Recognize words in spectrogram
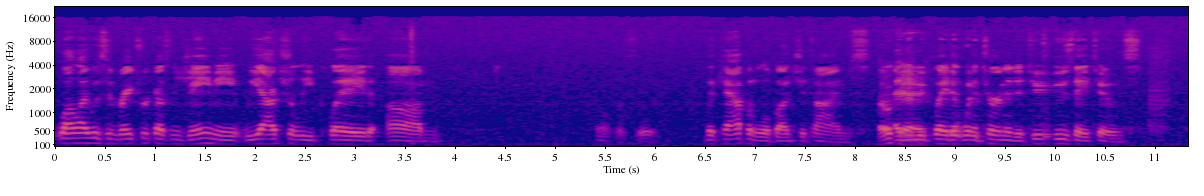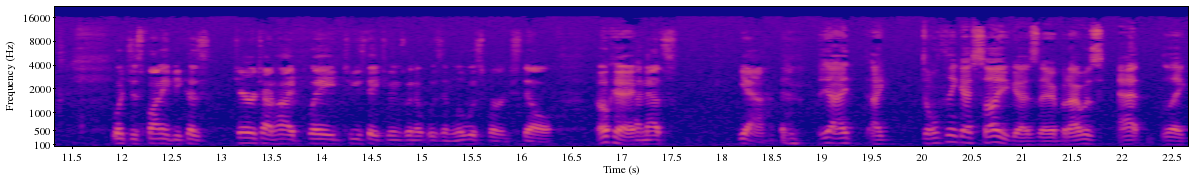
while I was in Rage for Cousin Jamie, we actually played, um, what was it? The Capitol a bunch of times. Okay. And then we played it when it turned into Tuesday Tunes. Which is funny because Terrortown High played Tuesday Tunes when it was in Lewisburg still. okay. And that's, yeah. Yeah, I I don't think I saw you guys there, but I was at like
